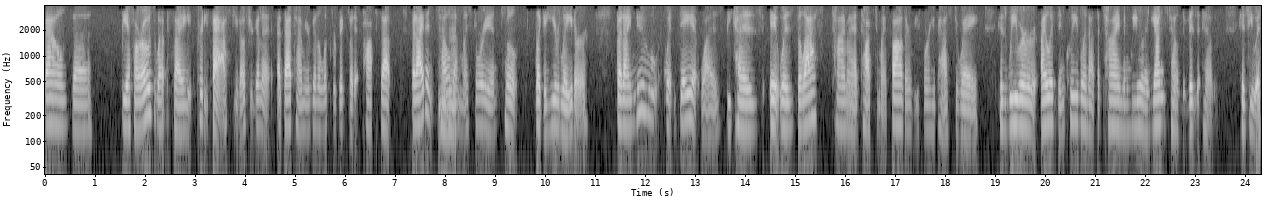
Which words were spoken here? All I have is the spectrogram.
found the BFRO's website pretty fast. You know, if you're gonna at that time you're gonna look for Bigfoot, it pops up. But I didn't tell Mhm. them my story until like a year later. But I knew what day it was because it was the last time I had talked to my father before he passed away. Because we were, I lived in Cleveland at the time, and we were in Youngstown to visit him because he was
